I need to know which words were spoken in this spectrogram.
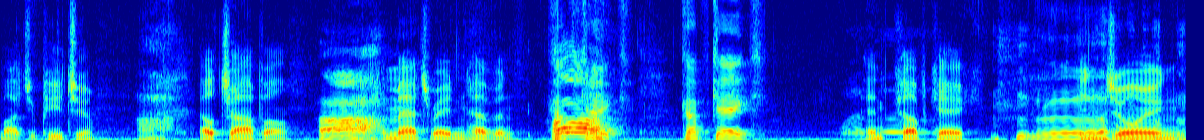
Machu Picchu. El Chapo. Ah! A match made in heaven. Cupcake. Cupcake. And Cupcake. Enjoying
